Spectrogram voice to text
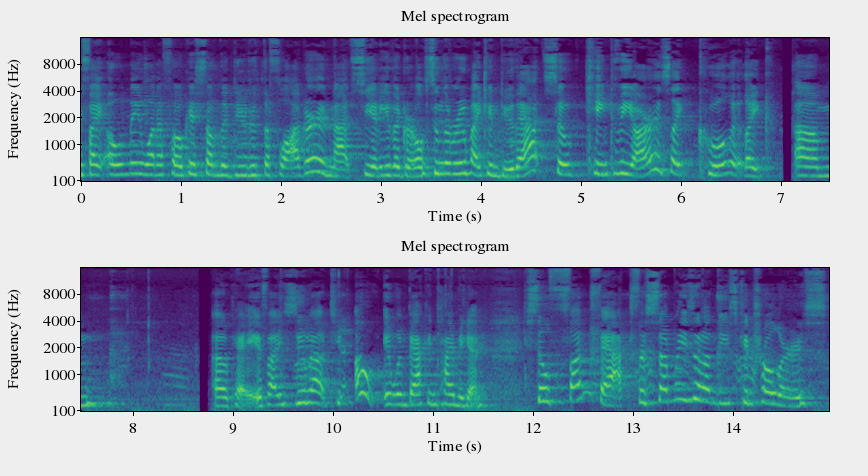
if I only want to focus on the dude with the flogger and not see any of the girls in the room, I can do that. So Kink VR is like cool. It like um Okay, if I zoom out to oh, it went back in time again. So fun fact, for some reason on these controllers,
